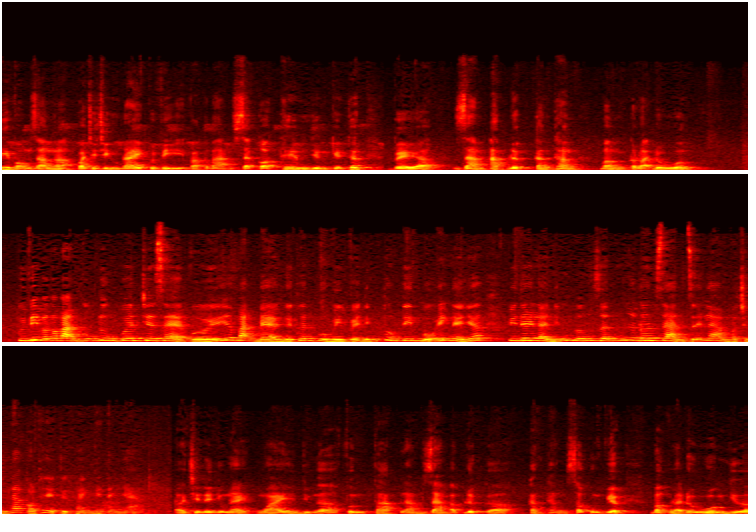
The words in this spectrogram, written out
Hy vọng rằng ờ, qua chương trình hôm nay quý vị và các bạn sẽ có thêm những kiến thức về ờ, giảm áp lực căng thẳng bằng các loại đồ uống. Quý vị và các bạn cũng đừng quên chia sẻ với bạn bè, người thân của mình về những thông tin bổ ích này nhé. Vì đây là những hướng dẫn đơn giản, dễ làm và chúng ta có thể thực hành ngay tại nhà. Ờ, chị Lê Nhung này, ngoài những phương pháp làm giảm áp lực căng thẳng sau công việc bằng các loại đồ uống như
